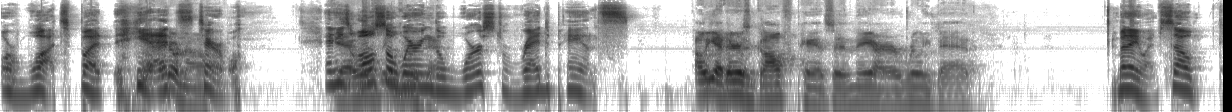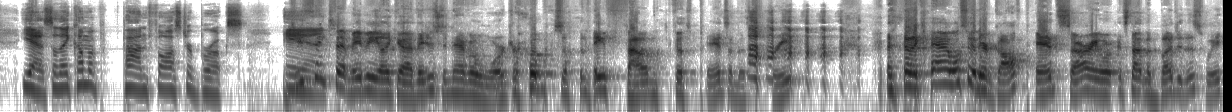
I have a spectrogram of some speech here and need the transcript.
or what. But yeah, it's terrible. And he's Yeah, it was- also it was really wearing the worst red pants. Oh yeah, there's golf pants, and they are really bad. But anyway, so yeah, so they come upon Foster Brooks, Do you think that maybe like uh, they just didn't have a wardrobe, so they found like, those pants on the street? and they're like, "Yeah, we'll say they're golf pants. Sorry, it's not in the budget this week."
